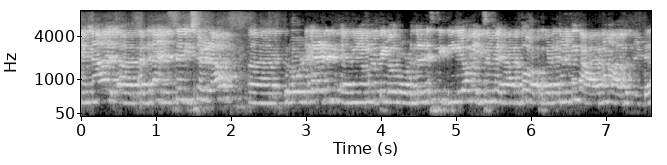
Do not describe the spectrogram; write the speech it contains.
എന്നാൽ അതിനനുസരിച്ചുള്ള റോഡുകളുടെ നിയമത്തിലോ റോഡുകളുടെ സ്ഥിതിയിലോ മെച്ചം വരാത്തതോ അപകടങ്ങൾക്ക് കാരണമാകുന്നുണ്ട്.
